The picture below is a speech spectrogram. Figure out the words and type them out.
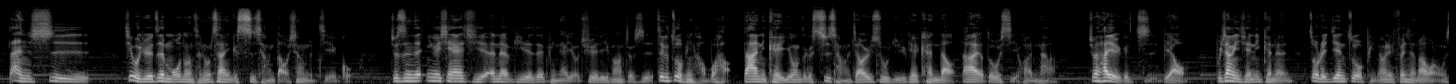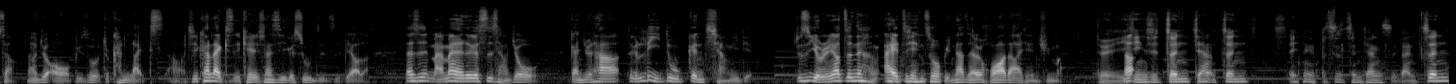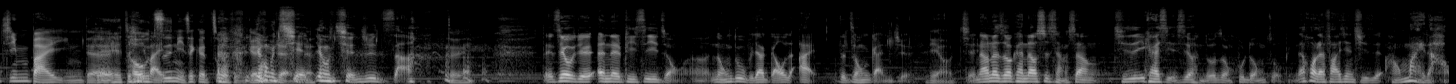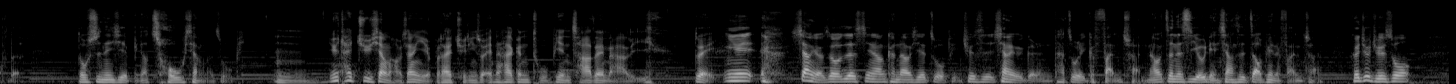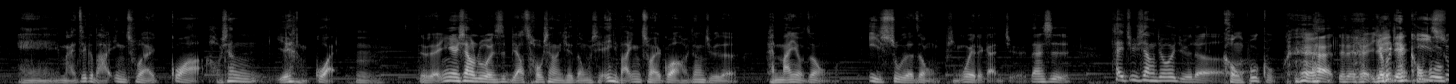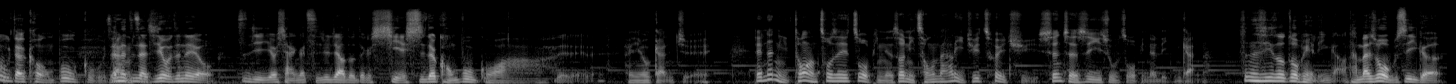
但是其实我觉得这某种程度上一个市场导向的结果。就是因为现在其实 NFT 的这个平台有趣的地方，就是这个作品好不好，当然你可以用这个市场的交易数据就可以看到大家有多喜欢它，就它有一个指标，不像以前你可能做了一件作品，然后你分享到网络上，然后就哦，比如说就看 likes 啊，其实看 likes 也可以算是一个数字指标了。但是买卖的这个市场就感觉它这个力度更强一点，就是有人要真的很爱这件作品，他才会花大钱去买。对，已经是真枪真哎，那个不是真枪实弹，真金白银的投资你这个作品，用钱用钱去砸。对 对，所以我觉得 NFT 是一种呃浓度比较高的爱的这种感觉。了解。然后那时候看到市场上，其实一开始也是有很多这种互动作品，但后来发现其实好像卖的好的都是那些比较抽象的作品。嗯，因为太具象了，好像也不太确定说，哎，那它跟图片差在哪里？对，因为 像有时候在线上看到一些作品，确实像有一个人他做了一个帆船，然后真的是有点像是照片的帆船，可就觉得说，哎，买这个把它印出来挂，好像也很怪，嗯，对不对？因为像如果是比较抽象一些东西，哎，你把它印出来挂，好像觉得还蛮有这种艺术的这种品味的感觉，但是太具象就会觉得恐怖谷，对对对，有点恐怖谷。的恐怖谷，真的真的，其实我真的有自己有想一个词，就叫做这个写实的恐怖谷，哇，对对对，很有感觉。哎，那你通常做这些作品的时候，你从哪里去萃取生成式艺术作品的灵感呢？生成式艺术作品的灵感，坦白说，我不是一个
